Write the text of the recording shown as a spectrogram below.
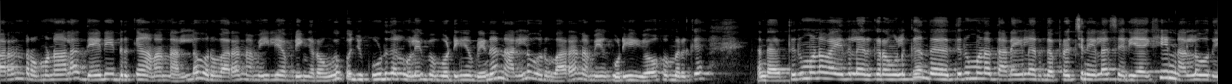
வரன் ரொம்ப நாளாக தேடிட்டு இருக்கேன். ஆனால் நல்ல ஒரு வரன் அமையலி அப்படிங்கிறவங்க கொஞ்சம் கூடுதல் உழைப்பு போட்டிங்க அப்படின்னா நல்ல ஒரு வரன் அமையக்கூடிய யோகம் இருக்குது அந்த திருமண வயதில் இருக்கிறவங்களுக்கு அந்த திருமண தடையில் இருந்த பிரச்சனையெல்லாம் சரியாகி நல்ல ஒரு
